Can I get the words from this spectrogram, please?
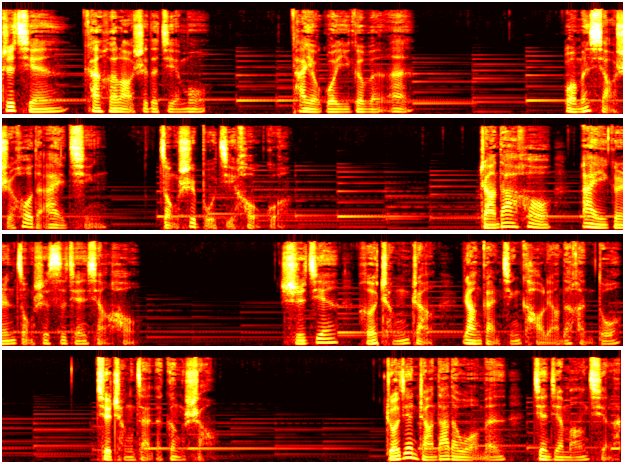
之前看何老师的节目，他有过一个文案：我们小时候的爱情，总是不计后果；长大后爱一个人总是思前想后。时间和成长让感情考量的很多，却承载的更少。逐渐长大的我们，渐渐忙起来，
